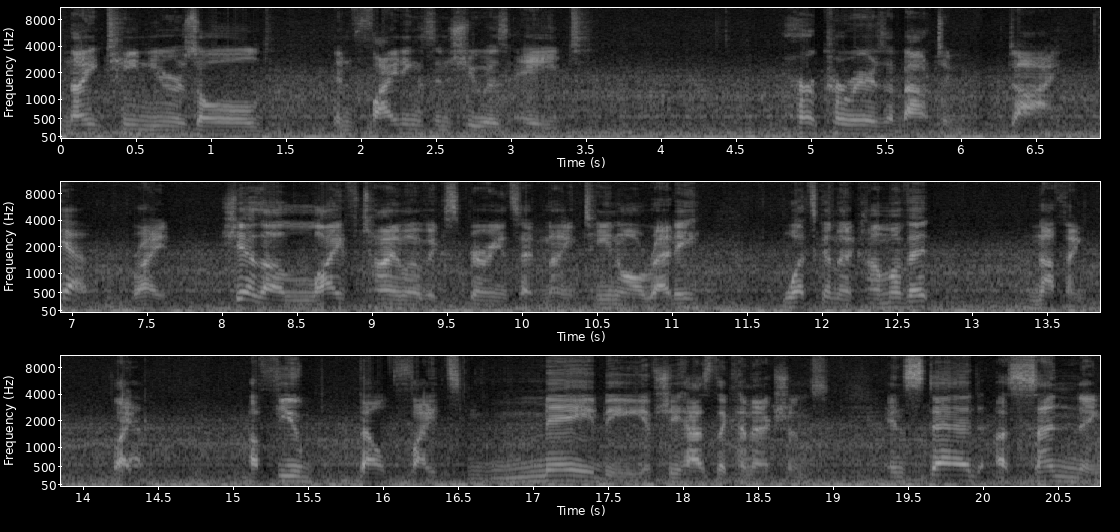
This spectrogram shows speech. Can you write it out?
19 years old, been fighting since she was eight. Her career is about to die, Yeah. right? She has a lifetime of experience at 19 already. What's going to come of it? Nothing. Like a few belt fights, maybe if she has the connections. Instead, ascending.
